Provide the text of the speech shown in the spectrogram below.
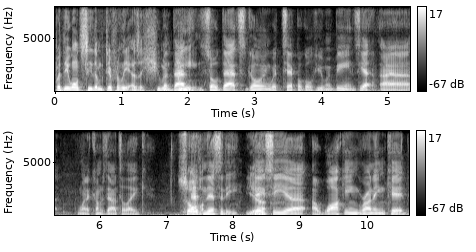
but they won't see them differently as a human But that's being. so that's going with typical human beings. Yeah. Uh, when it comes down to like So ethnicity, Yeah. they see a, a walking, running kid,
